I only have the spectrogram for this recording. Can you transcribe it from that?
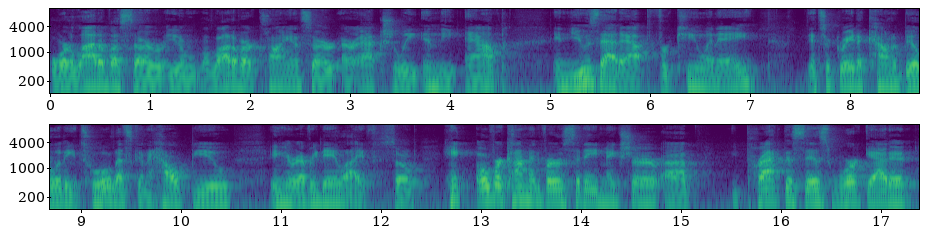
or a lot of us are, you know, a lot of our clients are, are actually in the app and use that app for Q&A. It's a great accountability tool that's going to help you in your everyday life. So overcome adversity, make sure uh, you practice this, work at it,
